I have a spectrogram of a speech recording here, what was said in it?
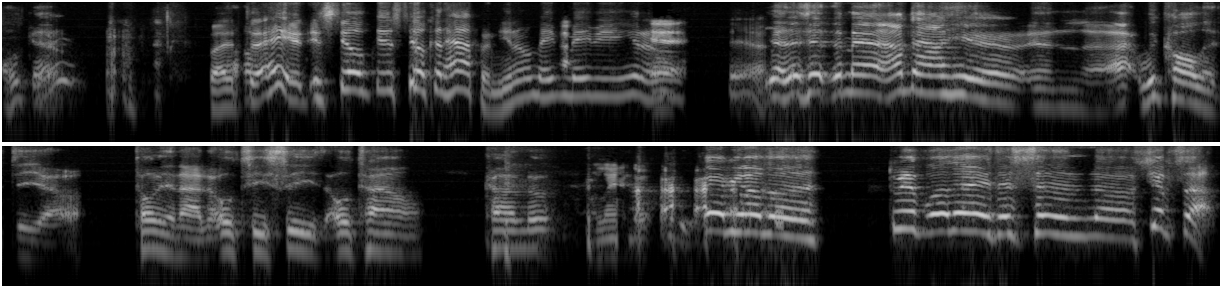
Okay. but uh, hey, it, it, still it still could happen. You know, maybe maybe you know. Yeah. Yeah. Yeah. That's it, man. I'm down here, and uh, we call it the uh, Tony and I the OTC, the Old Town condo. Orlando. Every other three or four days, they're sending uh, ships up.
